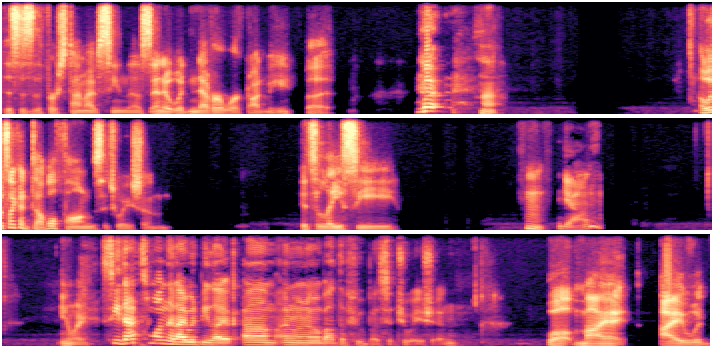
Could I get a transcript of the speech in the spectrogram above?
this is the first time I've seen this and it would never work on me. But, huh. Oh, it's like a double thong situation. It's lacy. Hmm. yeah. Anyway, See, that's one that I would be like, um, I don't know about the fupa situation. well, my, I would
